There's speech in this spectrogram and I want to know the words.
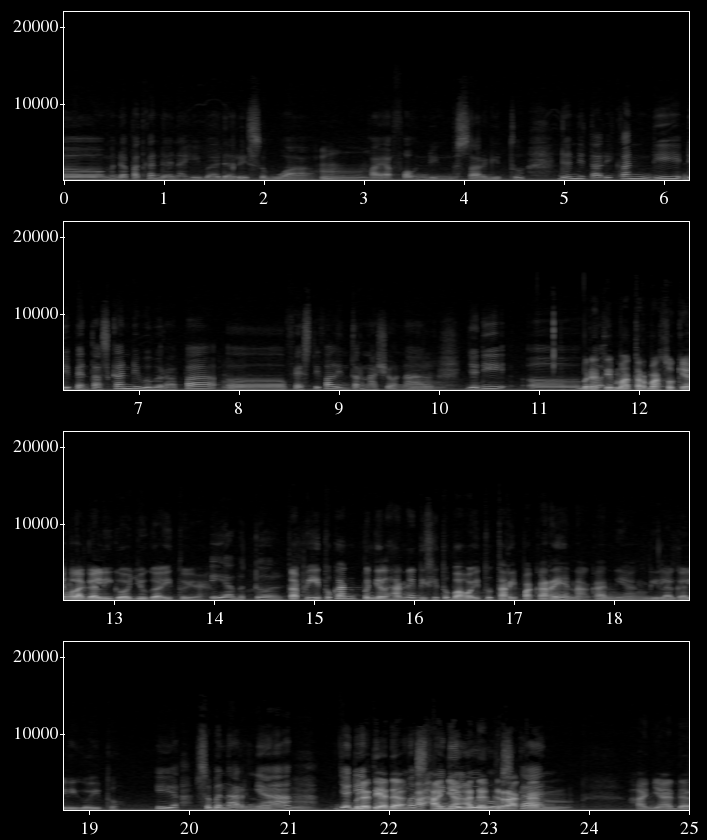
uh, mendapatkan dana hibah dari sebuah hmm. kayak founding besar gitu dan ditarikan di dipentaskan di beberapa hmm. uh, festival internasional. Hmm. Jadi uh, berarti termasuk yang Laga Ligo juga itu ya? Iya betul. Tapi itu kan penjelasannya di situ bahwa itu tari pakarena kan yang di Laga Ligo itu? Iya sebenarnya. Hmm. Jadi berarti ada hanya ada gerakan hanya ada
